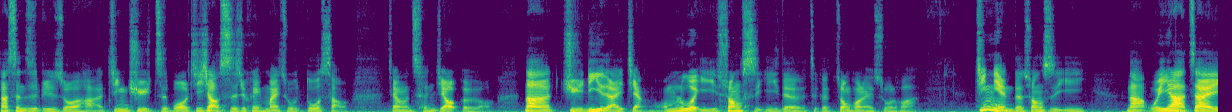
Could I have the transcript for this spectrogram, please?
那甚至比如说哈，进去直播几小时就可以卖出多少这样的成交额哦。那举例来讲，我们如果以双十一的这个状况来说的话，今年的双十一，那维亚在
